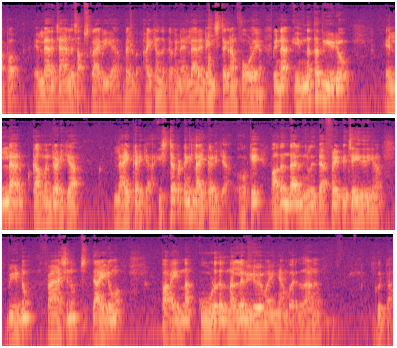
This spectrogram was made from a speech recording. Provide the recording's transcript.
അപ്പോൾ എല്ലാവരും ചാനൽ സബ്സ്ക്രൈബ് ചെയ്യുക ബെൽ അയക്കാൻ നിൽക്കുക പിന്നെ എല്ലാവരും എന്റെ ഇൻസ്റ്റഗ്രാം ഫോളോ ചെയ്യുക. പിന്നെ ഇന്നത്തെ വീഡിയോ എല്ലാവരും കമന്റ് അടിക്കുക ലൈക്ക് അടിക്കുക. ഇഷ്ടപ്പെട്ടെങ്കിൽ ലൈക്ക് അടിക്കുക. ഓക്കെ? അപ്പോൾ അതെന്തായാലും നിങ്ങൾ ഡെഫിനറ്റ്ലി ചെയ്തിരിക്കണം. വീണ്ടും ഫാഷനും സ്റ്റൈലും പറയുന്ന കൂടുതൽ നല്ല വീഡിയോയുമായി ഞാൻ വരുന്നതാണ്. Goodbye.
